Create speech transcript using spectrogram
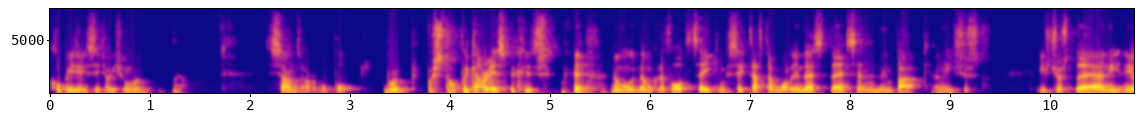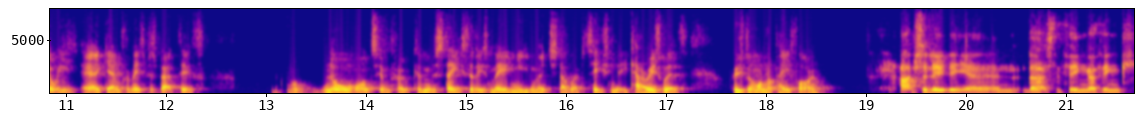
could be a situation where sounds horrible, but we're, we're stuck with Karius because no one, no one can afford to take him. Besiktas don't want him. They're, they're sending him back, and he's just he's just there. And he, you know, he again from his perspective, well, no one wants him for the mistakes that he's made. And you mentioned that reputation that he carries with. Who's going to want to pay for him? Absolutely, yeah, and that's the thing. I think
